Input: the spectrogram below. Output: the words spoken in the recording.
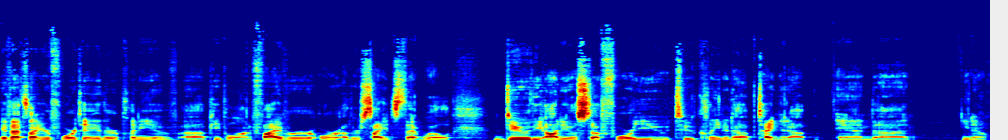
if that's not your forte, there are plenty of uh, people on Fiverr or other sites that will do the audio stuff for you to clean it up, tighten it up, and uh, you know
